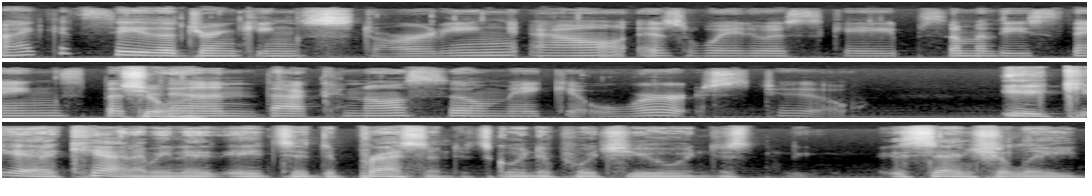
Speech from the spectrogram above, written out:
I could see the drinking starting out as a way to escape some of these things, but Sure. then that can also make it worse too. It ca- it can. I mean, it, it's a depressant. It's going to put you in just essentially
